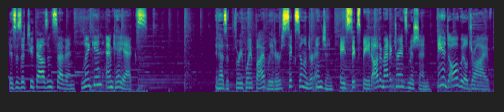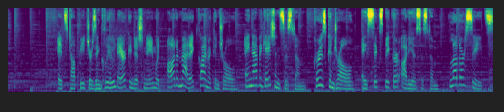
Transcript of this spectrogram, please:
This is a 2007 Lincoln MKX. It has a 3.5-liter six-cylinder engine, a six-speed automatic transmission, and all-wheel drive. Its top features include air conditioning with automatic climate control, a navigation system, cruise control, a six-speaker audio system, leather seats,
